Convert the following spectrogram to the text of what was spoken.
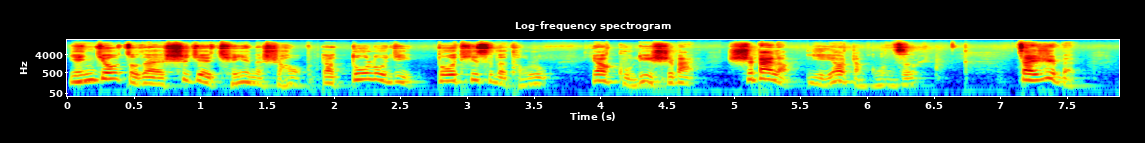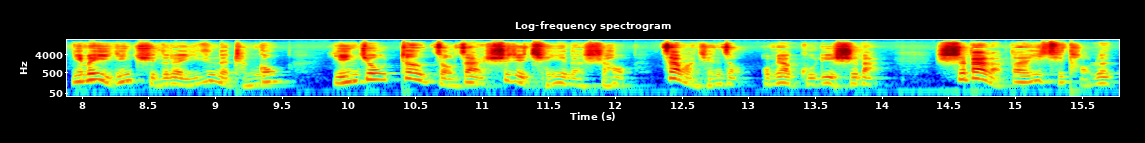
研究走在世界前沿的时候，要多路径、多梯次的投入，要鼓励失败，失败了也要涨工资。在日本，你们已经取得了一定的成功，研究正走在世界前沿的时候，再往前走，我们要鼓励失败，失败了大家一起讨论，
